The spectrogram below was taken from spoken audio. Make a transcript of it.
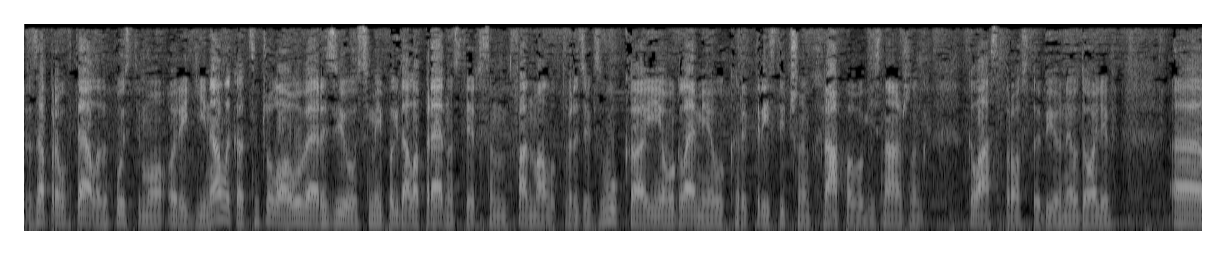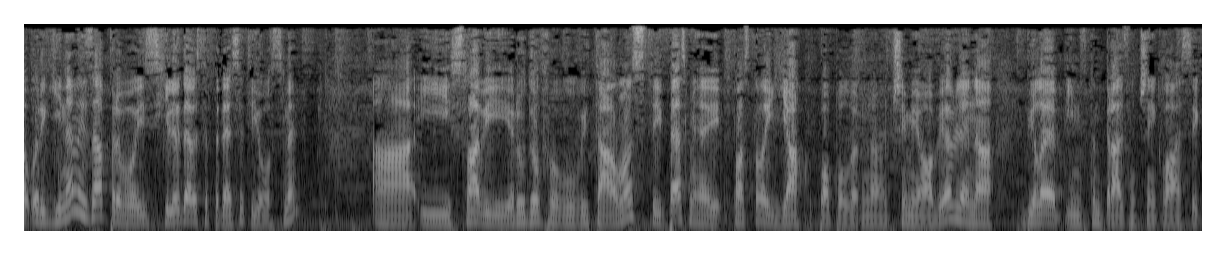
zapravo htela da pustimo original, kad sam čula ovu verziju sam ipak dala prednost jer sam fan malo tvrđeg zvuka i ovog Lemijevog karakterističnog, hrapavog i snažnog glas prosto je bio neodoljiv. Uh, original je zapravo iz 1958 a, i slavi Rudolfovu vitalnost i pesma je postala jako popularna čim je objavljena, bila je instant praznični klasik.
